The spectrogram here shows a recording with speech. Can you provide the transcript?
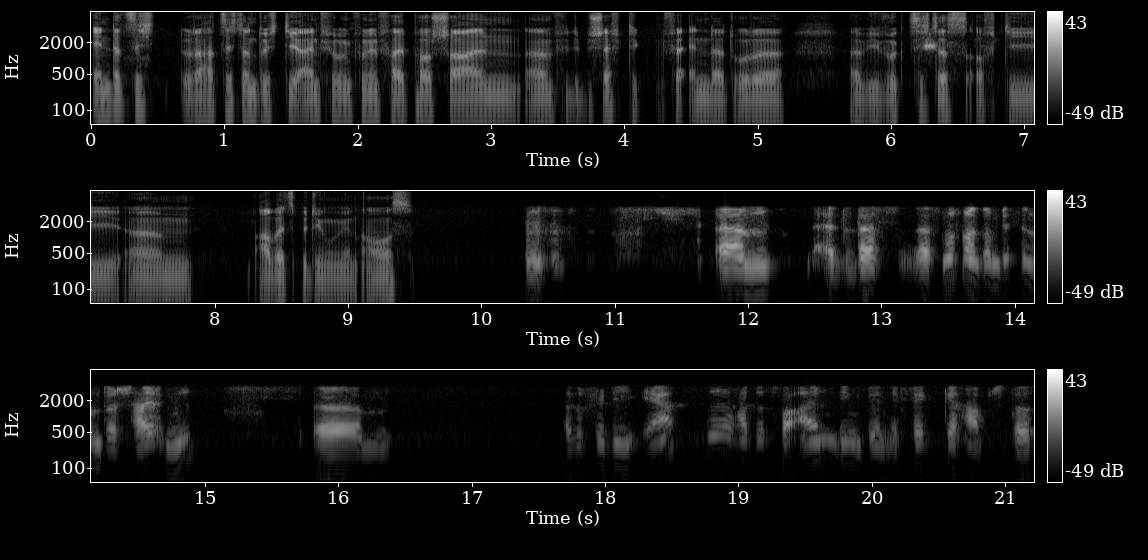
ändert sich oder hat sich dann durch die Einführung von den Fallpauschalen äh, für die Beschäftigten verändert oder äh, wie wirkt sich das auf die ähm, Arbeitsbedingungen aus? Mhm. Ähm, also das, das muss man so ein bisschen unterscheiden. Ähm, also für die Ärzte hat es vor allen Dingen den Effekt gehabt, dass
